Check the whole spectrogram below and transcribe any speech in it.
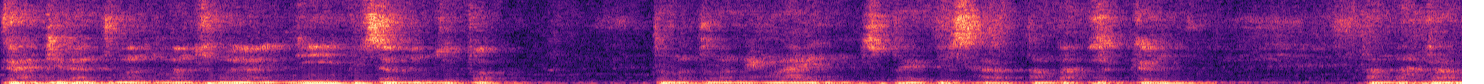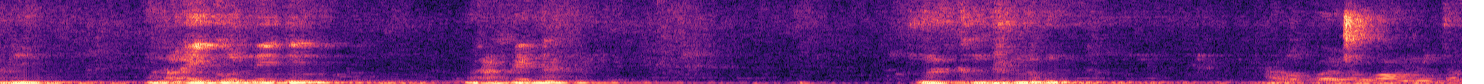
kehadiran teman-teman semua ini bisa menjupuk teman-teman yang lain supaya bisa tambah segeng, tambah rame. Ono ikut ini orang magem remem. Kalau koyo wong itu.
